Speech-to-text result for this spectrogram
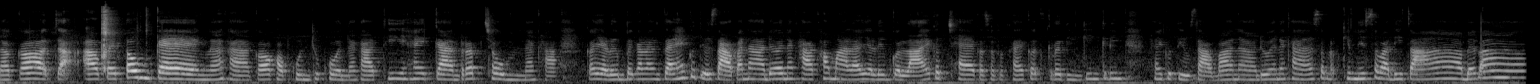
แล้วก็จะเอาไปต้มแกงนะคะ ก็ขอบคุณทุกคนนะคะที่ให้การรับชมนะคะ ก็อย่าลืมเป็นกำลังใจให้กุติวสาวบ้านาด้วยนะคะ เข้ามาแล้วอย่าลืมกดไลค์กดแชร์กด subscribe กดกระดิ่งกิ้งกริ้งให้กุติวสาวบ้านาด้วยนะคะสำหรับคลิปนี้สวัสดีจ้าบ๊ายบาย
